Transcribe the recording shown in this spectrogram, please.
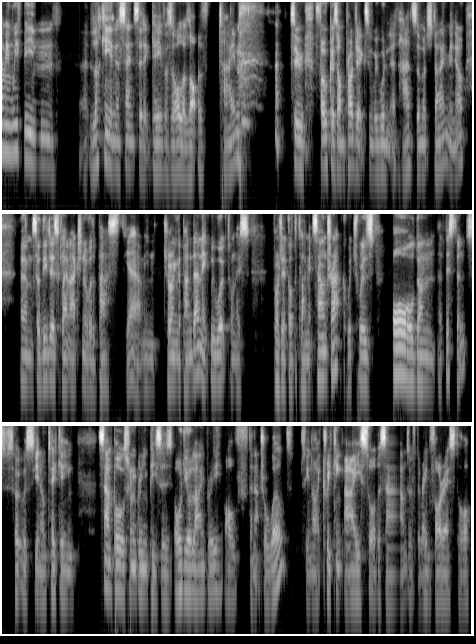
I mean, we've been uh, lucky in the sense that it gave us all a lot of time to focus on projects and we wouldn't have had so much time, you know. Um, so DJs Climate Action over the past, yeah, I mean, during the pandemic, we worked on this project called the Climate Soundtrack, which was all done at distance. So it was, you know, taking samples from Greenpeace's audio library of the natural world. So, you know, like creaking ice or the sounds of the rainforest or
